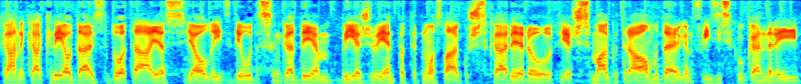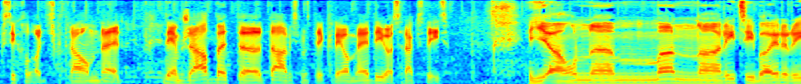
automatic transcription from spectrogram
kā nekā krievu daļslidotājas jau līdz 20 gadiem bieži vien pat ir noslēgušas karjeru tieši smagu traumu dēļ, gan fizisku, gan arī psiholoģisku traumu dēļ. Diemžēl, bet tā vismaz tiek krievu mēdījos rakstīts. Jā, un um, manā rīcībā ir arī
